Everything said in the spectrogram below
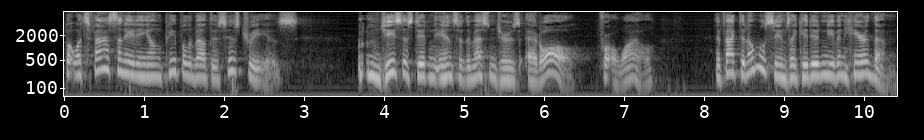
But what's fascinating, young people, about this history is Jesus didn't answer the messengers at all for a while. In fact, it almost seems like he didn't even hear them.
